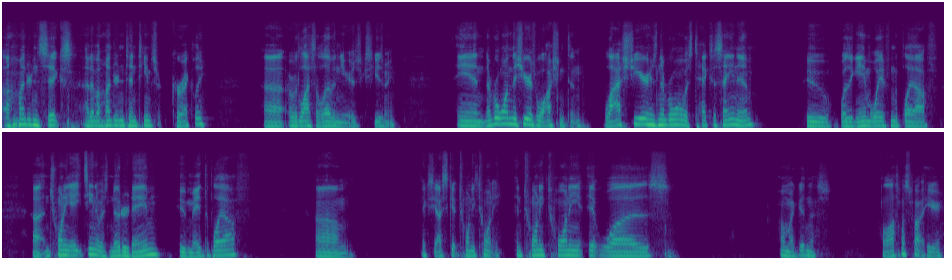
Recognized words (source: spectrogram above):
106 out of 110 teams correctly uh, over the last 11 years, excuse me. And number one this year is Washington. Last year, his number one was Texas A&M, who was a game away from the playoff. Uh, in 2018, it was Notre Dame, who made the playoff. Um, actually, I skipped 2020. In 2020, it was. Oh my goodness, I lost my spot here.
